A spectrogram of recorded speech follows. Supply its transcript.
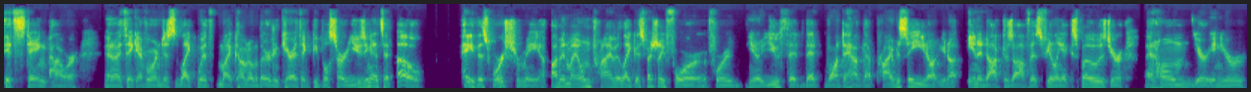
its staying power. And I think everyone just like with my comment about the urgent care, I think people started using it and said, "Oh, hey this works for me. I'm in my own private like especially for for you know youth that that want to have that privacy. You don't you're not in a doctor's office feeling exposed. You're at home. You're in your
